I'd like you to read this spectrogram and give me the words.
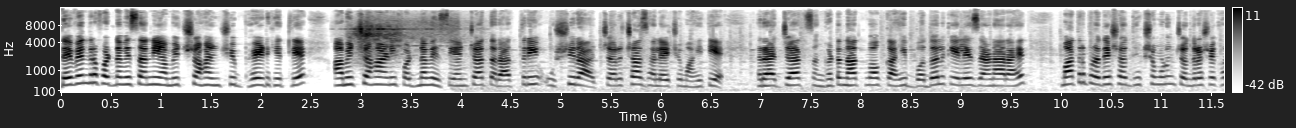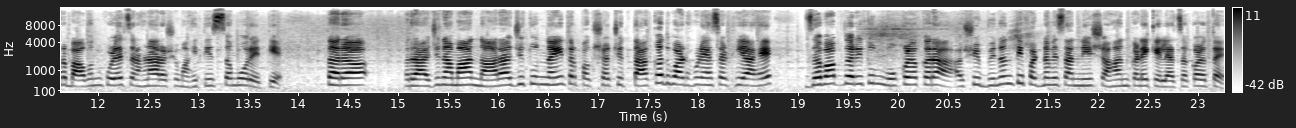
देवेंद्र फडणवीसांनी अमित शहांची भेट घेतली आहे. अमित शहा आणि फडणवीस यांच्यात रात्री उशिरा चर्चा झाल्याची माहिती आहे. राज्यात संघटनात्मक काही बदल केले जाणार आहेत. मात्र प्रदेशाध्यक्ष म्हणून चंद्रशेखर बावनकुळेच राहणार अशी माहिती समोर येते तर राजीनामा नाराजीतून नाही तर पक्षाची ताकद वाढवण्यासाठी आहे. जबाबदारीतून मोकळं करा अशी विनंती फडणवीसांनी शहांकडे केल्याचं कळतंय.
